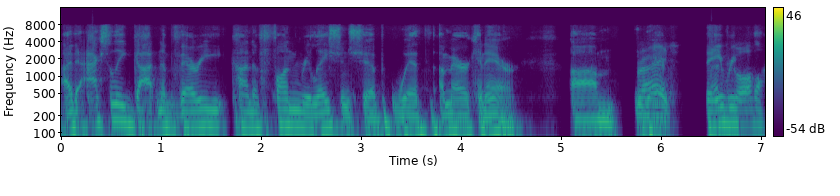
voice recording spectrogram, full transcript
I've actually gotten a very kind of fun relationship with American Air. Um, Right. They That's reply cool.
